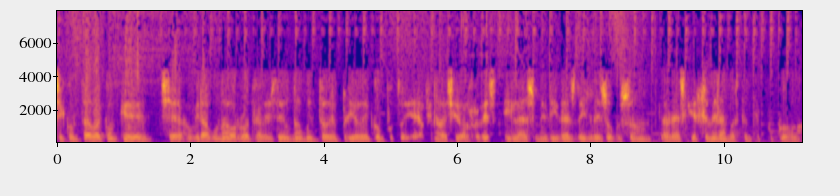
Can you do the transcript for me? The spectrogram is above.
Se contaba con que se hubiera algún ahorro a través de un aumento del periodo de cómputo y al final ha sido al revés y las medidas de ingreso pues son la verdad es que generan bastante poco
